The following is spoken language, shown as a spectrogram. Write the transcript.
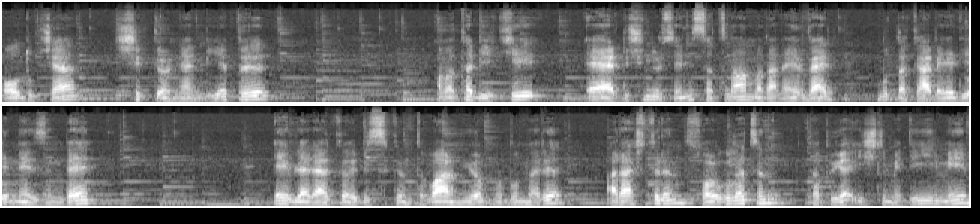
Oldukça şık görünen bir yapı. Ama tabii ki eğer düşünürseniz satın almadan evvel mutlaka belediye nezdinde evle alakalı bir sıkıntı var mı yok mu bunları araştırın, sorgulatın. Tapuya işli mi değil mi?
